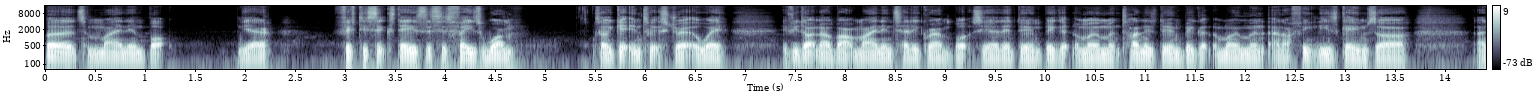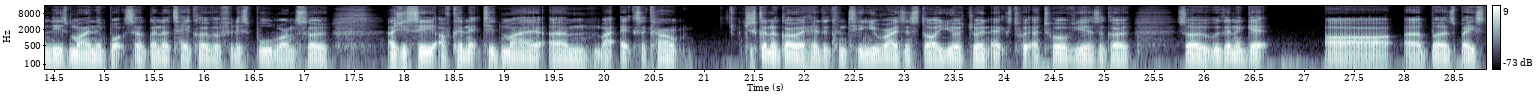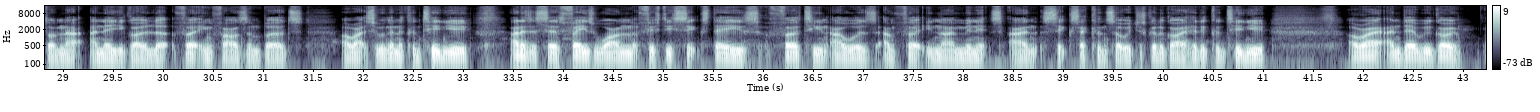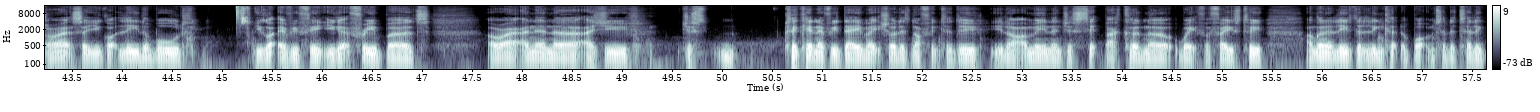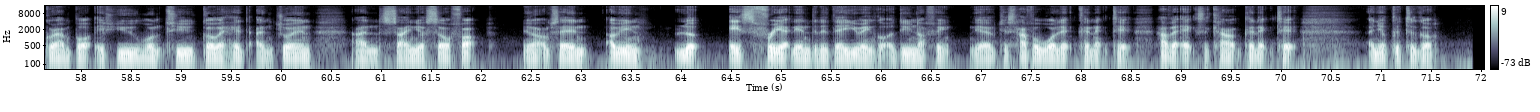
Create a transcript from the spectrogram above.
birds and mining bot yeah? 56 days this is phase one. So get into it straight away. If you don't know about mining telegram bots yeah they're doing big at the moment. Ton is doing big at the moment and i think these games are and these mining bots are going to take over for this bull run. So as you see i've connected my um my x account. Just going to go ahead and continue rising star. You have joined x twitter 12 years ago. So we're going to get our uh, birds based on that. And there you go look 13,000 birds. All right so we're going to continue. And as it says phase one 56 days 13 hours and 39 minutes and 6 seconds. So we're just going to go ahead and continue. All right and there we go. All right so you got leaderboard you got everything. You get free birds. All right and then uh, as you just click in every day make sure there's nothing to do you know what i mean and just sit back and uh, wait for phase two. I'm going to leave the link at the bottom to the telegram bot if you want to go ahead and join and sign yourself up you know what i'm saying? I mean look it's free at the end of the day you ain't got to do nothing yeah? Just have a wallet connect it have an x account connect it and you're good to go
